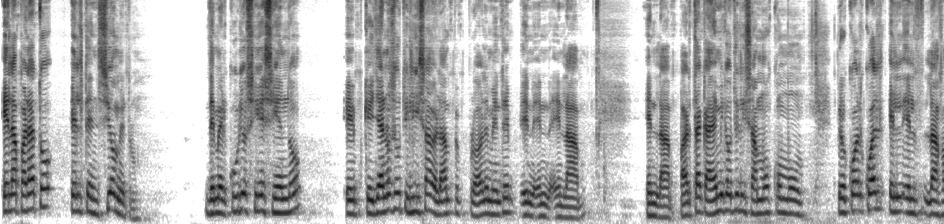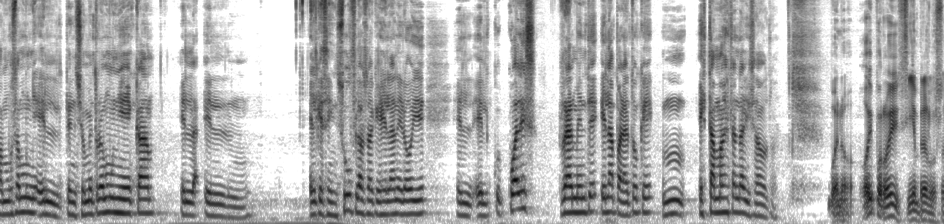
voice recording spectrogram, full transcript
el aparato el tensiómetro de mercurio sigue siendo eh, que ya no se utiliza, ¿verdad? Probablemente en, la, en la parte académica utilizamos como... Pero ¿cuál, cuál el, la famosa el tensiómetro de muñeca, el, el, que se insufla, o sea, que es el aneroide, el, ¿cuál es realmente el aparato que mm, está más estandarizado, doctor? Bueno, hoy por hoy siempre los eh,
